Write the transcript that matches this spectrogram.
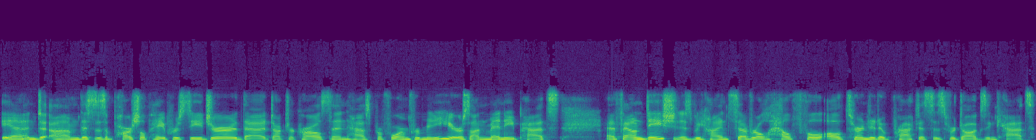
And um, this is a partial pay procedure that Dr. Carlson has performed for many years on many pets. And Foundation is behind several healthful alternative practices for dogs and cats.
